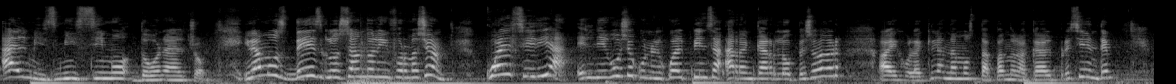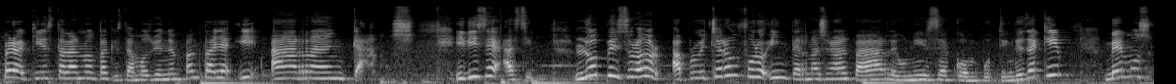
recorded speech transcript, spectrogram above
al mismísimo Donald Trump. Y vamos desglosando la información. ¿Cuál sería el negocio con el cual piensa arrancar López Obrador? Ay, aquí le andamos tapando la cara al presidente, pero aquí está la nota que estamos viendo en pantalla y arrancamos. Y dice así, López Obrador aprovechará un foro internacional para reunirse con Putin. Desde aquí vemos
